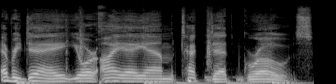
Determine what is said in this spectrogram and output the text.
Every day, your IAM tech debt grows.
